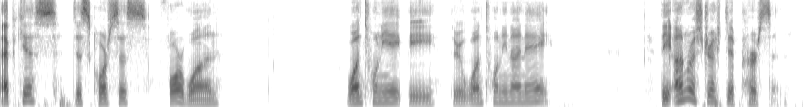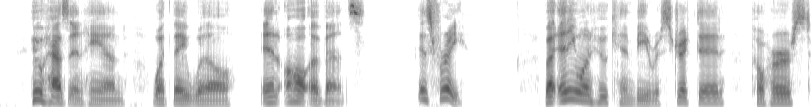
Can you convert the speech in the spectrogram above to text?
Epictetus Discourses 4 1, 128b through 129a. The unrestricted person who has in hand what they will in all events is free. But anyone who can be restricted, coerced,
